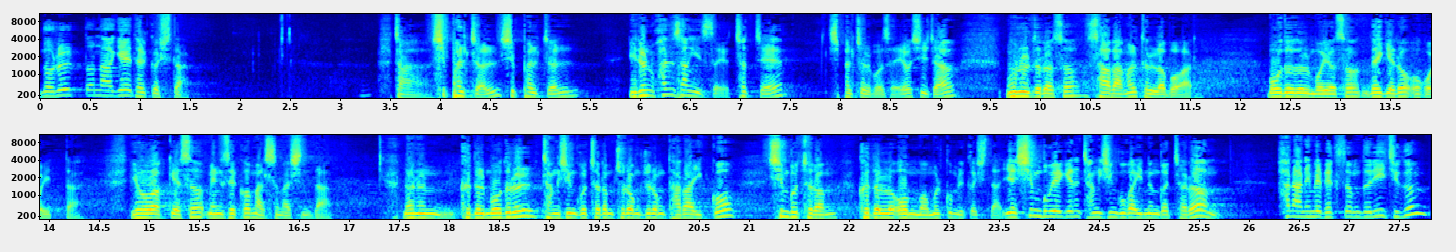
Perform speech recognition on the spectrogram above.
너를 떠나게 될 것이다. 자, 18절, 18절. 이런 환상이 있어요. 첫째, 18절 보세요. 시작. 눈을 들어서 사방을 들러보아라. 모두들 모여서 내게로 오고 있다. 여호와께서 맹세코 말씀하신다. 너는 그들 모두를 장신구처럼 주렁주렁 달아 있고 신부처럼 그들로 온 몸을 꾸밀 것이다. 예, 신부에게는 장신구가 있는 것처럼 하나님의 백성들이 지금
